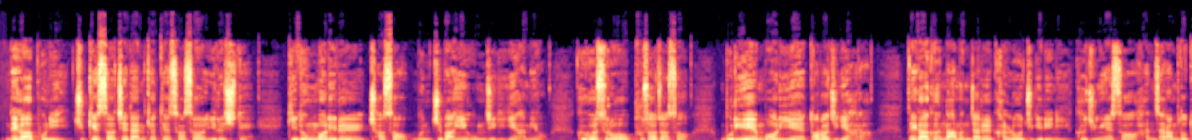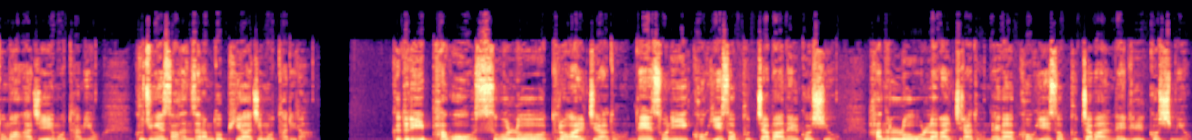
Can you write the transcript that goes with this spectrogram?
내가 보니 주께서 제단 곁에 서서 이르시되 기둥 머리를 쳐서 문주방이 움직이게 하며 그것으로 부서져서 무리의 머리에 떨어지게 하라. 내가 그 남은 자를 칼로 죽이리니 그 중에서 한 사람도 도망하지 못하며 그 중에서 한 사람도 피하지 못하리라. 그들이 파고 스월로 들어갈지라도 내 손이 거기에서 붙잡아 낼 것이요. 하늘로 올라갈지라도 내가 거기에서 붙잡아 내릴 것이며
